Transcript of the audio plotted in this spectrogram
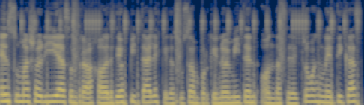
En su mayoría son trabajadores de hospitales que los usan porque no emiten ondas electromagnéticas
